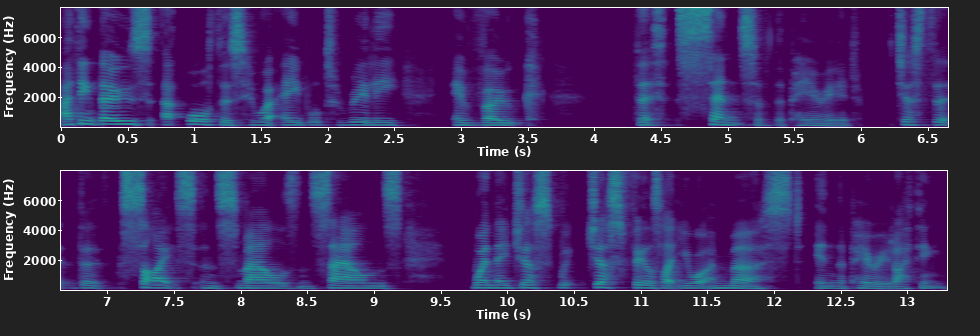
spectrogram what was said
I think those uh, authors who are able to really evoke the sense of the period, just the the sights and smells and sounds, when they just it just feels like you're immersed in the period. I think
